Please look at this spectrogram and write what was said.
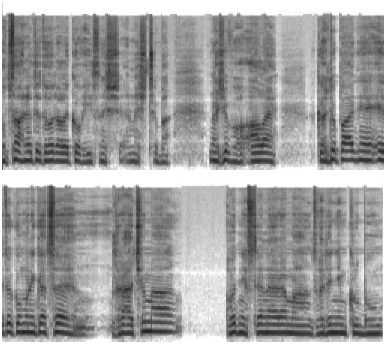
obsáhnete toho daleko víc, než, než třeba naživo. Ale každopádně je to komunikace s hráčema, hodně s trenérama, s vedením klubu,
